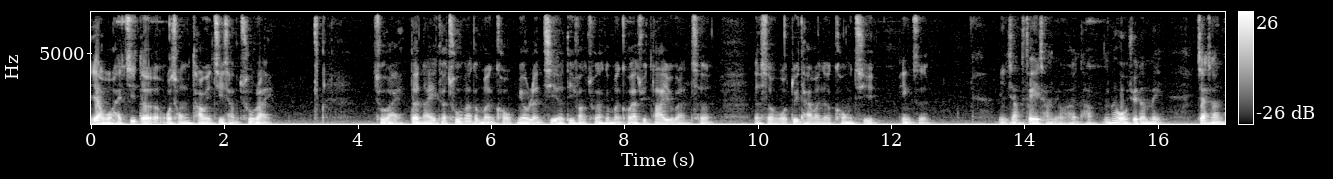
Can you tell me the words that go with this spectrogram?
呀，我还记得我从桃园机场出来，出来的那一刻，出那个门口没有人气的地方，出那个门口要去搭游览车的时候，我对台湾的空气品质印象非常的很好，因为我觉得每加上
